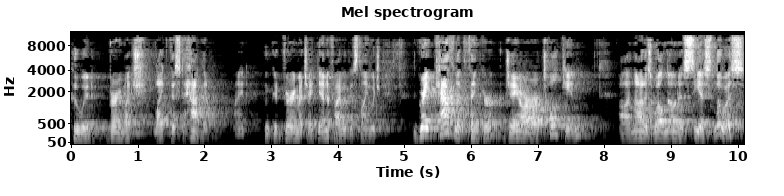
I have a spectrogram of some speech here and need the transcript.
who would very much like this to happen. Right? Who could very much identify with this language. The great Catholic thinker J.R.R. Tolkien, uh, not as well known as C.S. Lewis,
